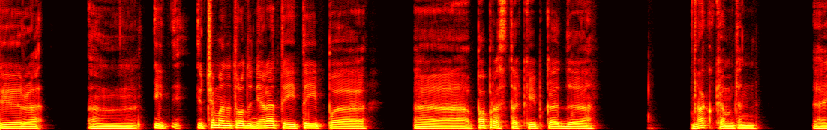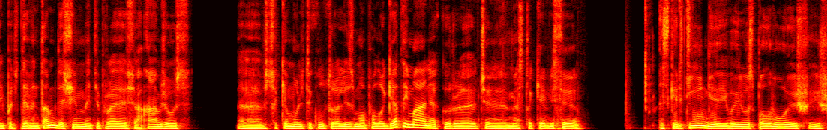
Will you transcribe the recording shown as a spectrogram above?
Ir, um, ir čia, man atrodo, nėra tai taip uh, uh, paprasta, kaip kad, na, kokiam ten, uh, ypač 90-metį praėjusio amžiaus, E, visokie multikulturalizmo apologetai mane, kur čia mes tokie visi skirtingi įvairių spalvų iš, iš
